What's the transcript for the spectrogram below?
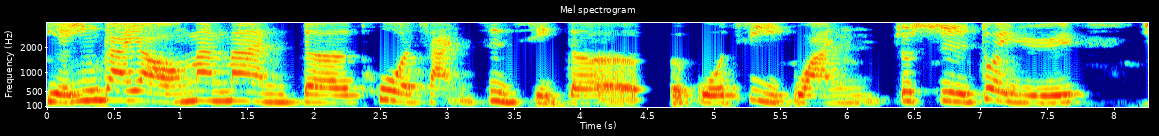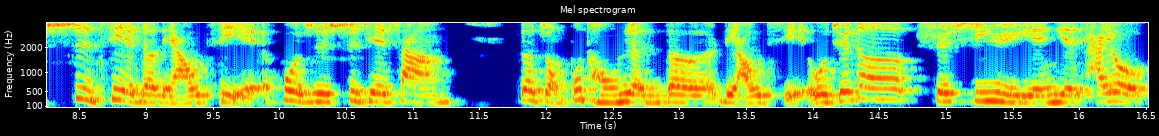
也应该要慢慢的拓展自己的国际观，就是对于世界的了解，或者是世界上各种不同人的了解。我觉得学习语言也还有。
